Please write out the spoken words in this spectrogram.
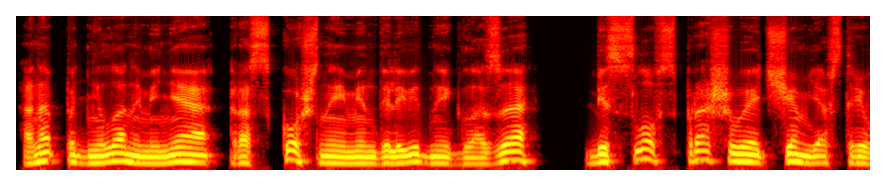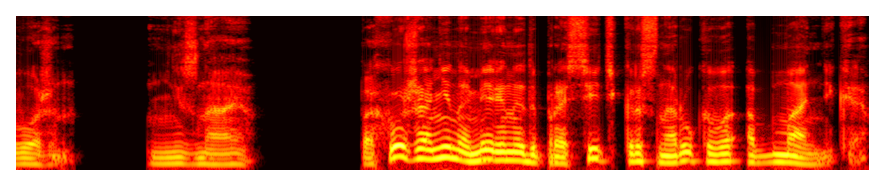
Она подняла на меня роскошные миндалевидные глаза без слов спрашивая, чем я встревожен. Не знаю. Похоже, они намерены допросить краснорукого обманника.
